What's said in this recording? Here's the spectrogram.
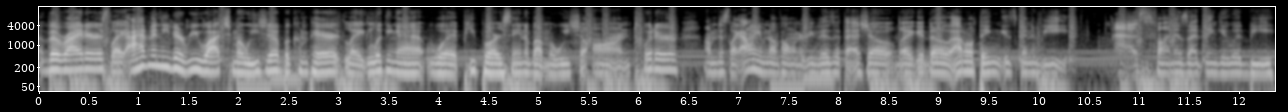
the writers, like, I haven't even rewatched Moesha, but compared, like, looking at what people are saying about Moesha on Twitter, I'm just like, I don't even know if I want to revisit that show. Like, you know, I don't think it's going to be as fun as I think it would be.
